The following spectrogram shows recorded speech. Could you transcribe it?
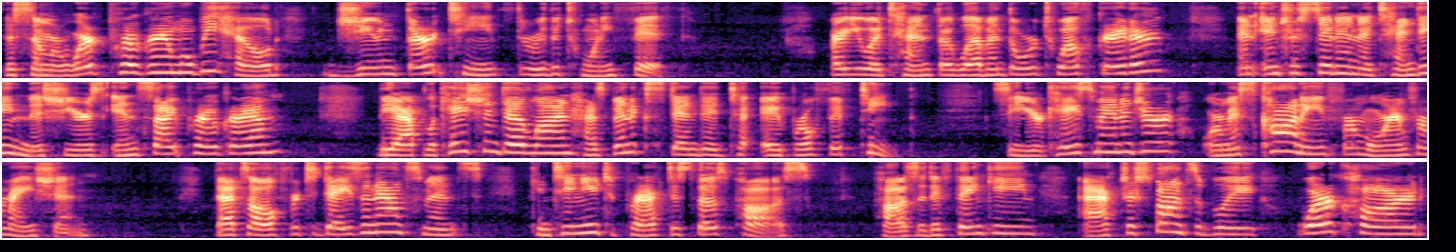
The summer work program will be held June 13th through the 25th. Are you a 10th, 11th, or 12th grader and interested in attending this year's Insight program? The application deadline has been extended to April 15th. See your case manager or Miss Connie for more information. That's all for today's announcements. Continue to practice those PAWs. Positive thinking, act responsibly, work hard,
